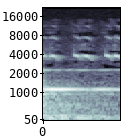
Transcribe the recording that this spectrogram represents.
you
